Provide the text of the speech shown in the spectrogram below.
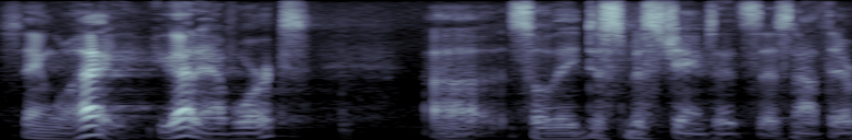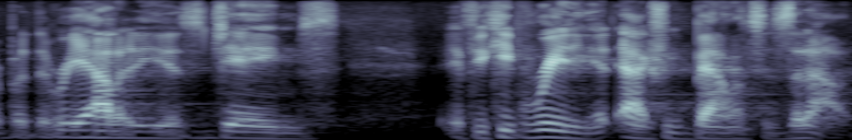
saying, well, hey, you got to have works. Uh, so they dismissed James. That's, that's not there. But the reality is, James, if you keep reading it, actually balances it out.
